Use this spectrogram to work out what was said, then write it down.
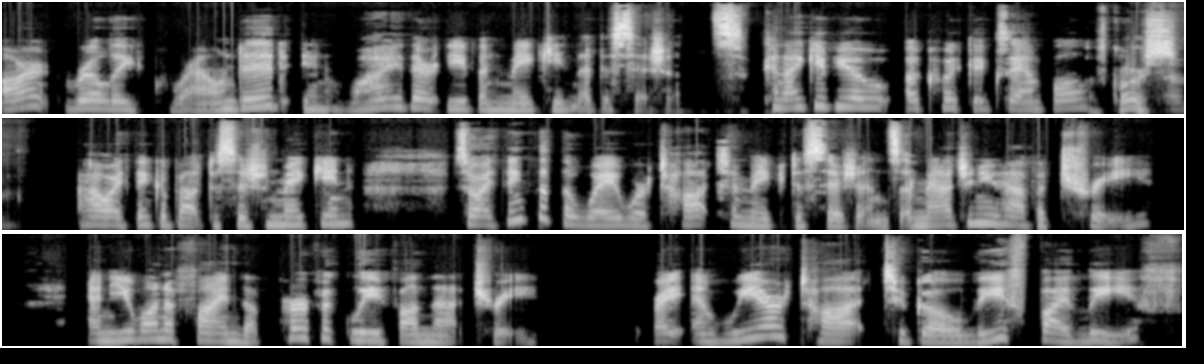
aren't really grounded in why they're even making the decisions. Can I give you a quick example? Of course. Of how I think about decision making. So I think that the way we're taught to make decisions, imagine you have a tree and you want to find the perfect leaf on that tree, right? And we are taught to go leaf by leaf,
